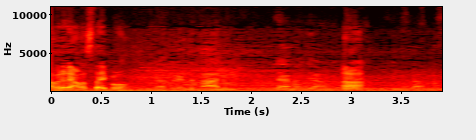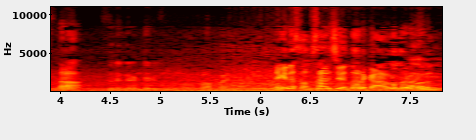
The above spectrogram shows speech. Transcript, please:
അവരുടെ അവസ്ഥ ഇപ്പോ? രാത്രി രണ്ട് കാലും ഡാമേജ് ആണ്. ആ. ബുദ്ധിമുട്ടാണ്. ആ. ഇവർക്ക് രണ്ടുപേർക്കും കുഴപ്പമില്ല. എങ്ങനെ സംസാരിച്ചു? എന്താണ് കാരണം എന്ന് അവർ പറഞ്ഞു?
